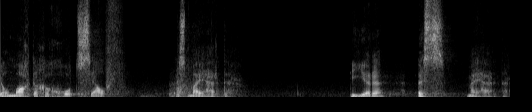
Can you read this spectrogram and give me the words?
Die almagtige God self is my herder. Die Here is my herder.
